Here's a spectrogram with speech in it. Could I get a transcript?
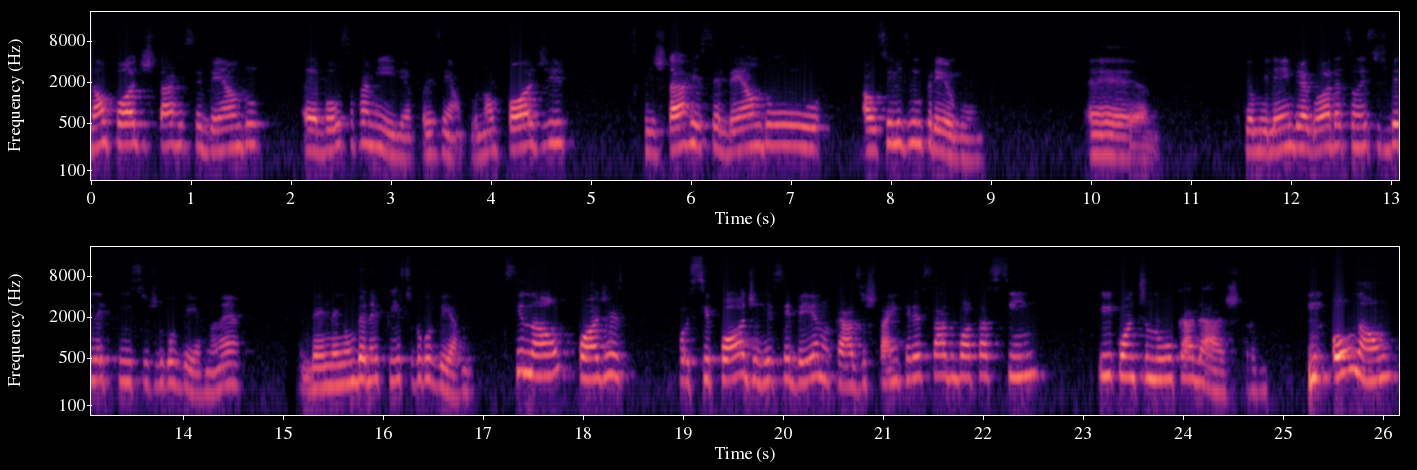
não pode estar recebendo é, Bolsa Família, por exemplo, não pode estar recebendo auxílio-desemprego. É, que eu me lembre agora são esses benefícios do governo, né? Nenhum benefício do governo. Se não, pode se pode receber, no caso está interessado, bota sim e continua o cadastro. Ou não,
